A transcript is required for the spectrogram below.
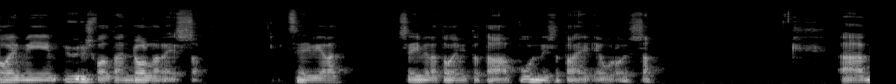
toimii Yhdysvaltain dollareissa. Se ei vielä, se ei vielä toimi tota, punnissa tai euroissa. Ähm,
